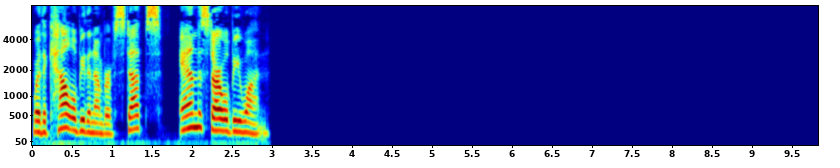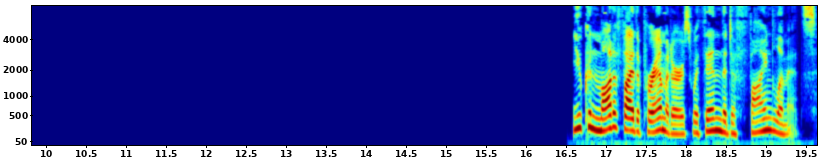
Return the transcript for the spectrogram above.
where the count will be the number of steps and the star will be 1. You can modify the parameters within the defined limits.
